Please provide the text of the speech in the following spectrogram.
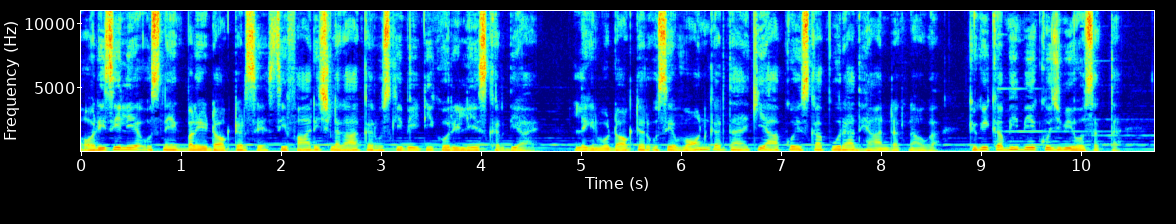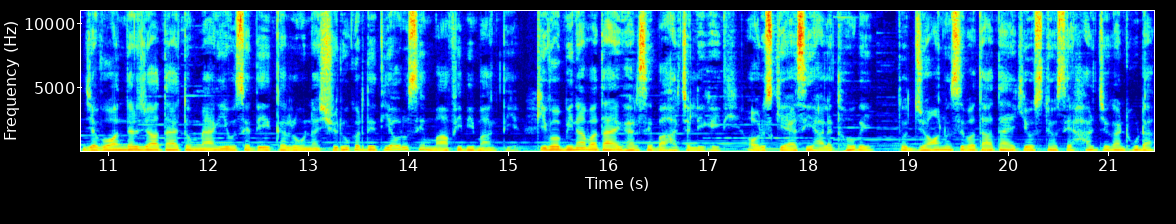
और इसीलिए उसने एक बड़े डॉक्टर से सिफारिश लगाकर उसकी बेटी को रिलीज़ कर दिया है। लेकिन वो डॉक्टर उसे वॉर्न करता है कि आपको इसका पूरा ध्यान रखना होगा। क्योंकि कभी भी कुछ भी हो सकता है। जब वो अंदर जाता है तो मैगी उसे देखकर रोना शुरू कर देती है और उसे माफ़ी भी मांगती है कि वो बिना बताए घर से बाहर चली गई थी। और उसकी ऐसी हालत हो गई तो जॉन उसे बताता है कि उसने उसे हर जगह ढूंढा,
